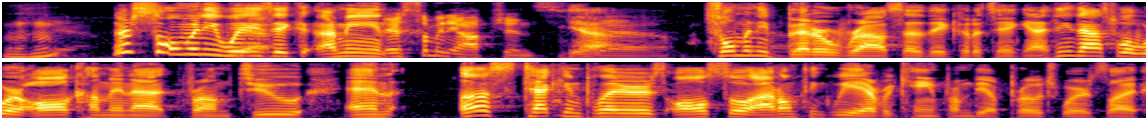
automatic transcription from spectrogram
Mhm. Yeah. there's so many ways Yeah. they could, i mean There's so many options. Yeah. so many better routes that they could have taken i think that's what we're all coming at from too and us Tekken players also, I don't think we ever came from the approach where it's like,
